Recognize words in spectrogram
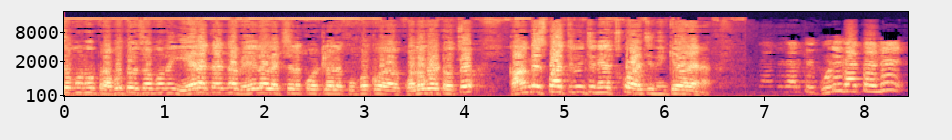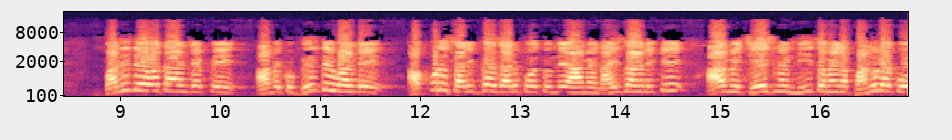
సొమ్మును ప్రభుత్వ సొమ్మును ఏ రకంగా వేల లక్షల కోట్ల కుంభకో కొలగొట్టవచ్చో కాంగ్రెస్ పార్టీ నుంచి నేర్చుకోవాల్సింది ఇంకెవరైనా. గారికి గుడి కట్టండి బలిదేవత అని చెప్పి ఆమెకు బిరుదు ఇవ్వండి. అప్పుడు సరిగ్గా సరిపోతుంది ఆమె నైజానికి ఆమె చేసిన నీచమైన పనులకు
